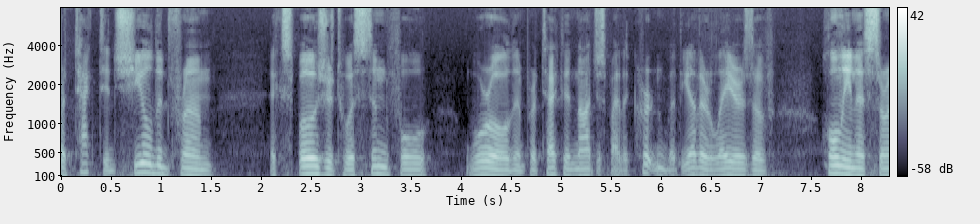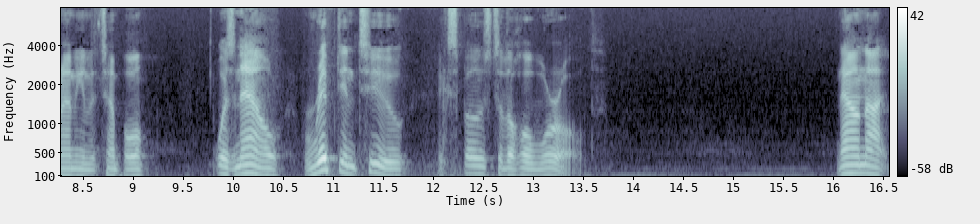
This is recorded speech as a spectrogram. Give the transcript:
protected, shielded from exposure to a sinful world, and protected not just by the curtain, but the other layers of holiness surrounding the temple, was now ripped in two, exposed to the whole world. Now, not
